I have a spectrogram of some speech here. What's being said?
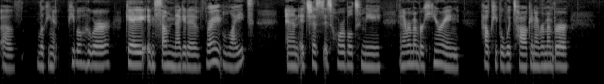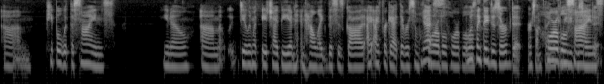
of looking at people who were gay in some negative right. light and it's just is horrible to me. And I remember hearing how people would talk, and I remember um, people with the signs, you know, um, dealing with HIV and, and how like this is God. I, I forget there were some yes. horrible, horrible, almost like they deserved it or something. Horrible signs.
